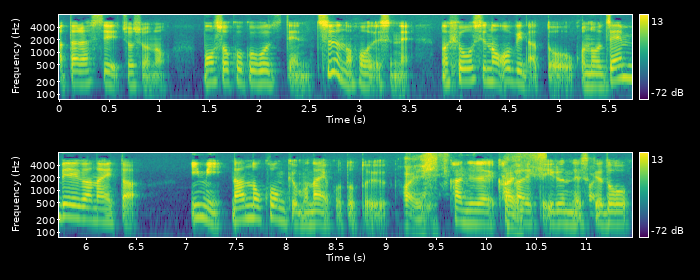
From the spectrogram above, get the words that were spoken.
新しい著書の妄想国語辞典2の方ですね。の表紙の帯だとこの全米が泣いた。意味何の根拠もないことという感じで書かれているんですけど、はい。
